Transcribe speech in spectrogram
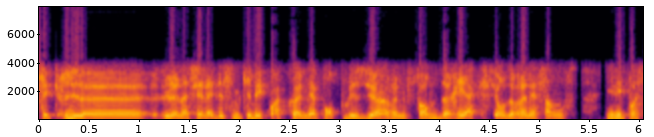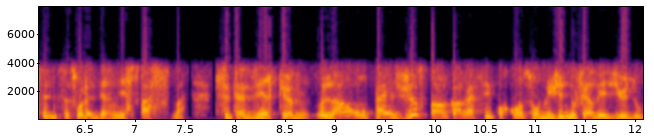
c'est que le, nationalisme québécois connaît pour plusieurs une forme de réaction, de renaissance. Il est possible que ce soit le dernier spasme. C'est-à-dire que là, on pèse juste encore assez pour qu'on soit obligé de nous faire des yeux doux.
